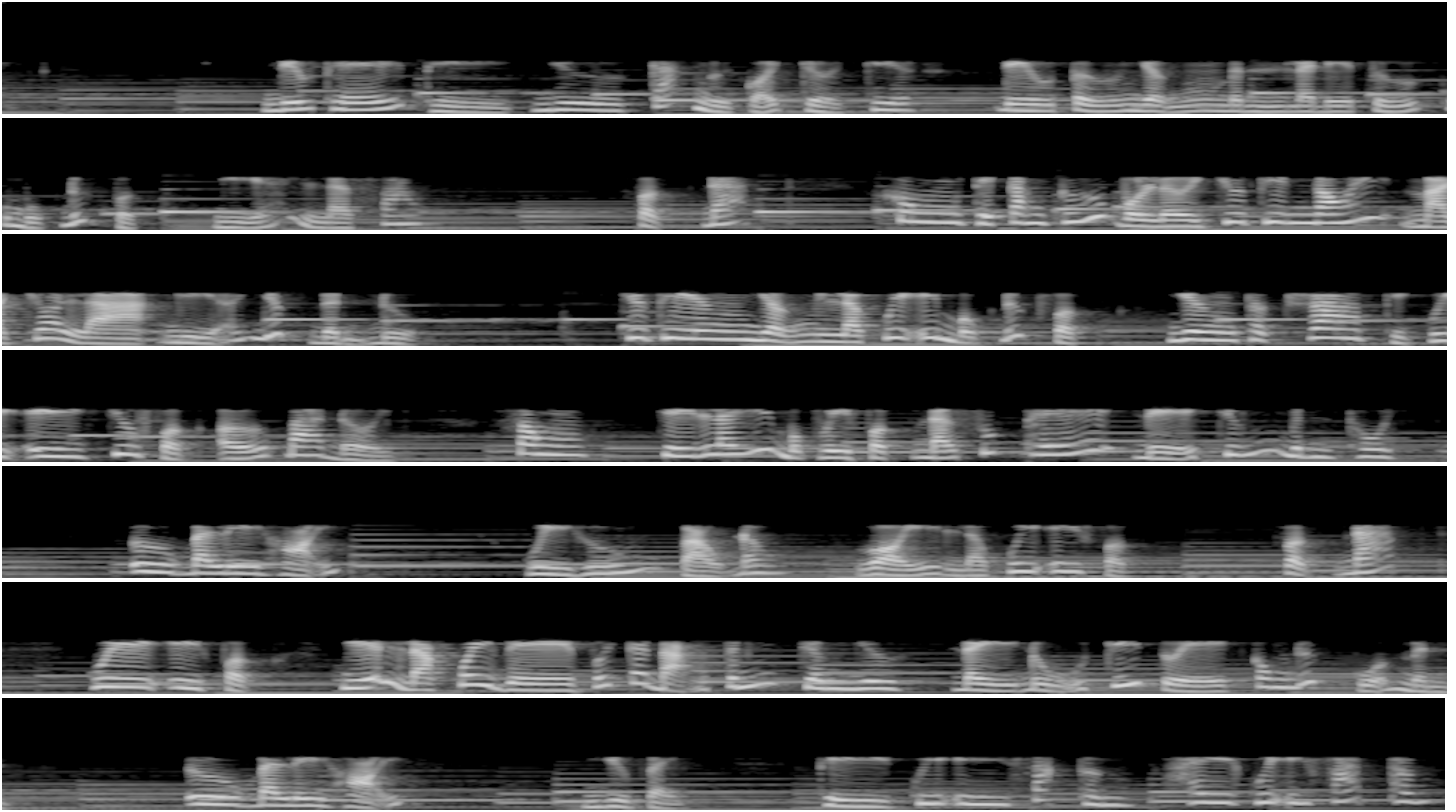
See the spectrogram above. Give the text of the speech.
nếu thế thì như các người cõi trời kia đều tự nhận mình là đệ tử của một đức phật, nghĩa là sao? Phật đáp, không thể căn cứ vào lời chư thiên nói mà cho là nghĩa nhất định được. Chư thiên nhận là quy y một đức phật, nhưng thật ra thì quy y chư phật ở ba đời. Xong, chỉ lấy một vị phật đã xuất thế để chứng minh thôi. Ư bali hỏi quy hướng vào đâu, gọi là quy y phật. Phật đáp, quy y phật nghĩa là quay về với cái bản tính chân như đầy đủ trí tuệ công đức của mình. Ưu bali hỏi, như vậy thì quy y sắc thân hay quy y pháp thân?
